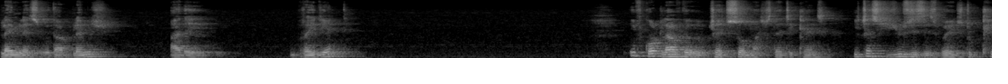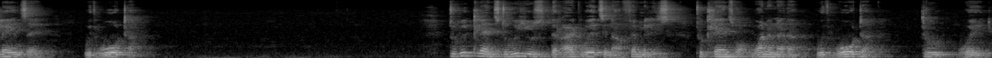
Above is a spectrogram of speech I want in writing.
blameless without blemish? Are they radiant? If God loved the church so much that He cleansed, He just uses His word to cleanse her with water. Do we cleanse? Do we use the right words in our families to cleanse one another with water through word?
